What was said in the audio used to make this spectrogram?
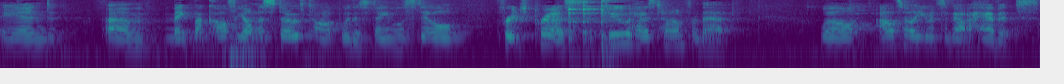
and um, make my coffee on the stove top with a stainless steel French press? Who has time for that? Well, I'll tell you, it's about habits.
